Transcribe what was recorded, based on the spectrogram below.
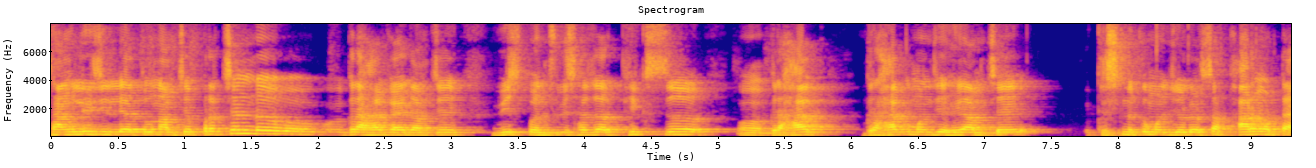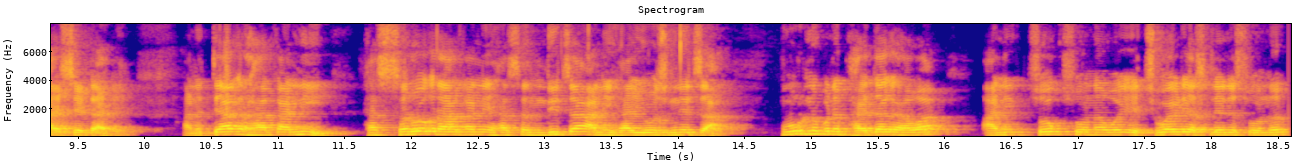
सांगली जिल्ह्यातून आमचे प्रचंड ग्राहक आहेत. आमचे वीस पंचवीस हजार फिक्स ग्राहक ग्राहक म्हणजे हे आमचे कृष्णकमल ज्वेलर्सचा फार मोठा ॲसेट आहे. आणि त्या ग्राहकांनी ह्या सर्व ग्राहकांनी ह्या संधीचा आणि ह्या योजनेचा पूर्णपणे फायदा घ्यावा आणि चोख सोनं व एच वाय डी असलेले सोनं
